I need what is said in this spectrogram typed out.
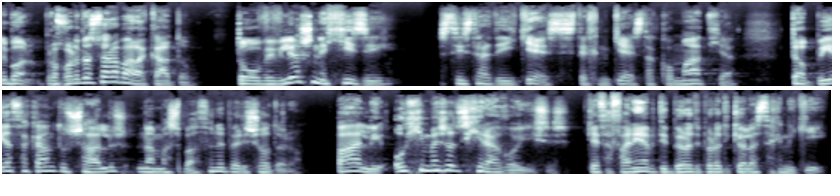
Λοιπόν, προχωρώντας τώρα παρακάτω. Το βιβλίο συνεχίζει στις στρατηγικές, στις τεχνικές, στα κομμάτια, τα οποία θα κάνουν τους άλλους να μας συμπαθούν περισσότερο. Πάλι, όχι μέσω της χειραγώγησης. Και θα φανεί από την πρώτη πρώτη κιόλας τεχνική.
